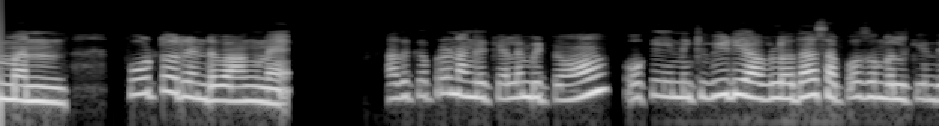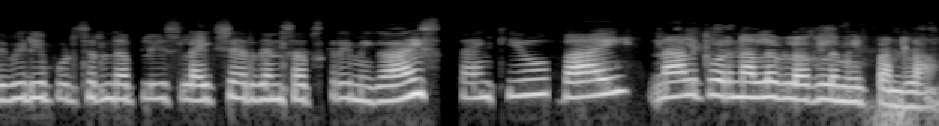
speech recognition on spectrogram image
அம்மன் ஃபோட்டோ ரெண்டு வாங்கினேன். அதுக்கப்புறம் நாங்கள் கிளம்பிட்டோம். ஓகே இன்னைக்கு வீடியோ அவ்வளோதான் சப்போஸ் உங்களுக்கு இந்த வீடியோ பிடிச்சிருந்தா please like share then subscribe me guys thank you bye நாளைக்கு ஒரு நல்ல விலாகில் மீட் பண்ணலாம்.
